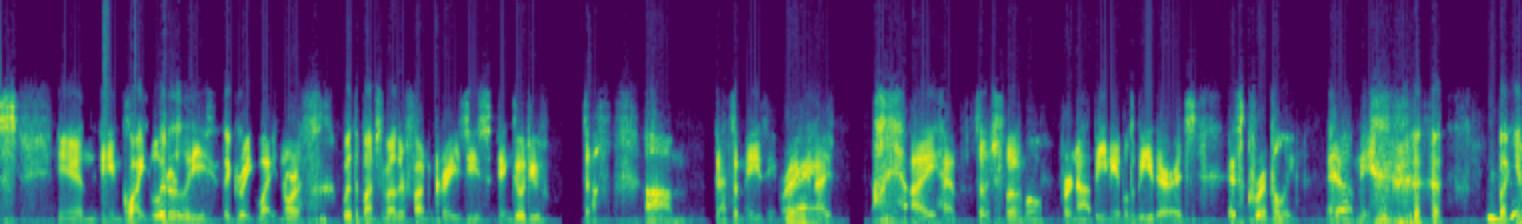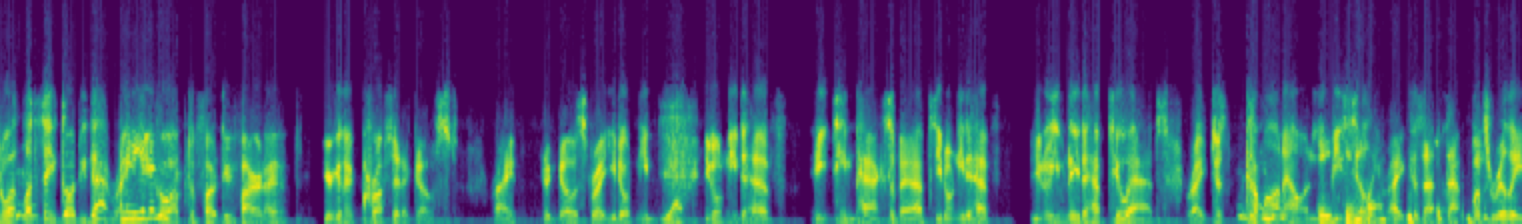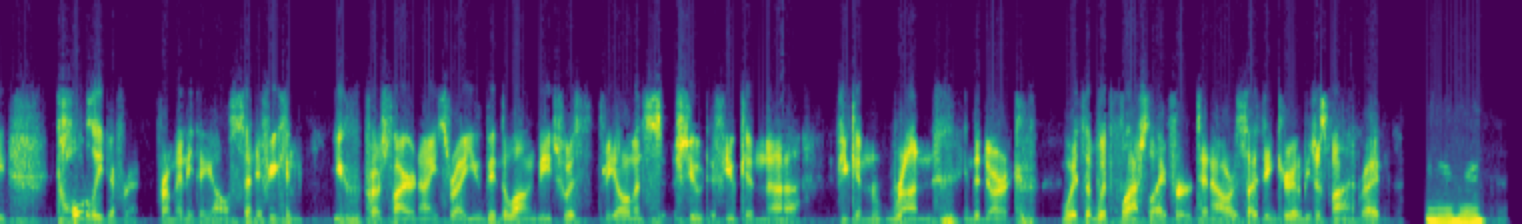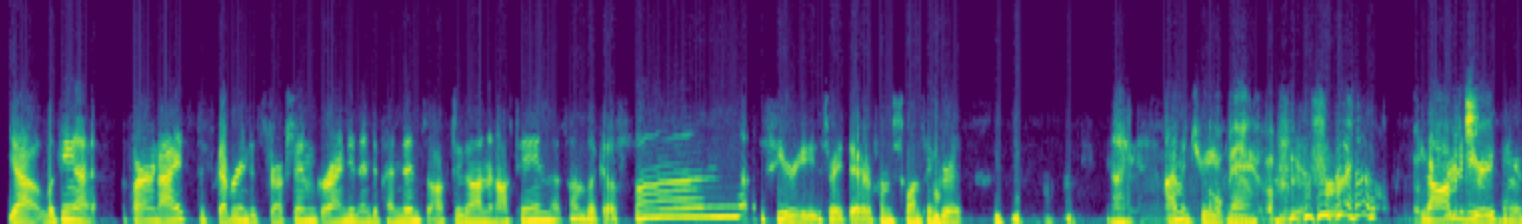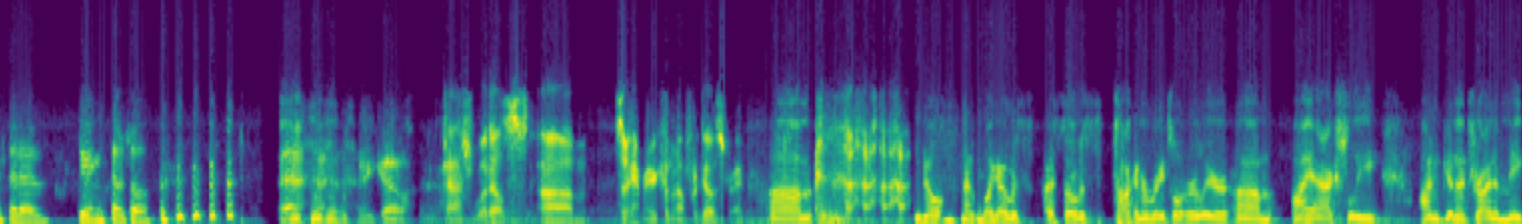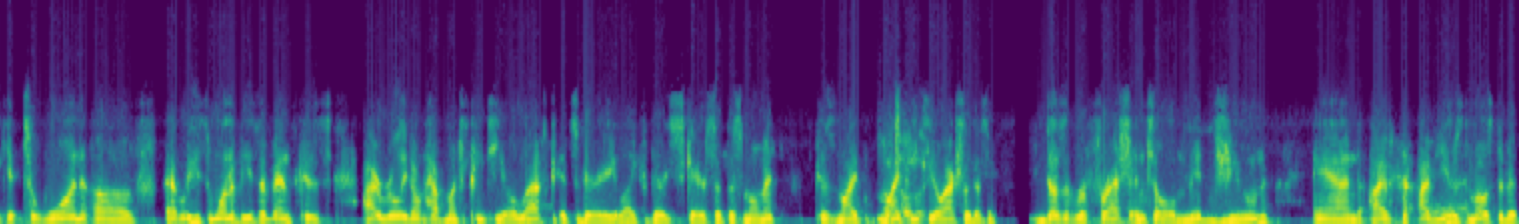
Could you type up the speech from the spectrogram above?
and in quite literally the Great White North, with a bunch of other fun crazies, and go do stuff? Um, that's amazing, right? Right. And I. I have such FOMO for not being able to be there. It's it's crippling uh, me. but you know what? Let's say you go do that, right? I mean, you go up to do fire and ice. You're going to crush it at Ghost, right? At Ghost, right? You don't need Yep. you don't need to have 18 packs of abs. You don't need to have you don't even need to have two abs, right? Just come on out and be silly, right? Because that that one's really totally different from anything else. And if you can you crush fire and ice, right? You've been to Long Beach with three elements. Shoot, if you can uh, if you can run in the dark with with flashlight for 10 hours, I think you're going to be just fine, right? hmm Yeah, looking at Fire and Ice, Discovery and Destruction, Grind and Independence, Octagon and Octane. That sounds like a fun series right there from Swanson Grit. Nice. I'm I'll intrigued be now. up there for. that'd no, I'm going to be racing instead of doing social. there you go. Gosh, what else? Um, so Hammer, you're coming up for Ghost, right? Um, you know, like I was, I so I was talking to Rachel earlier. Um, I actually, I'm gonna try to make it to one of at least one of these events because I really don't have much PTO left. It's very like very scarce at this moment because my my totally. PTO actually doesn't doesn't refresh until mid June, and I've I've yeah. used most of it.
